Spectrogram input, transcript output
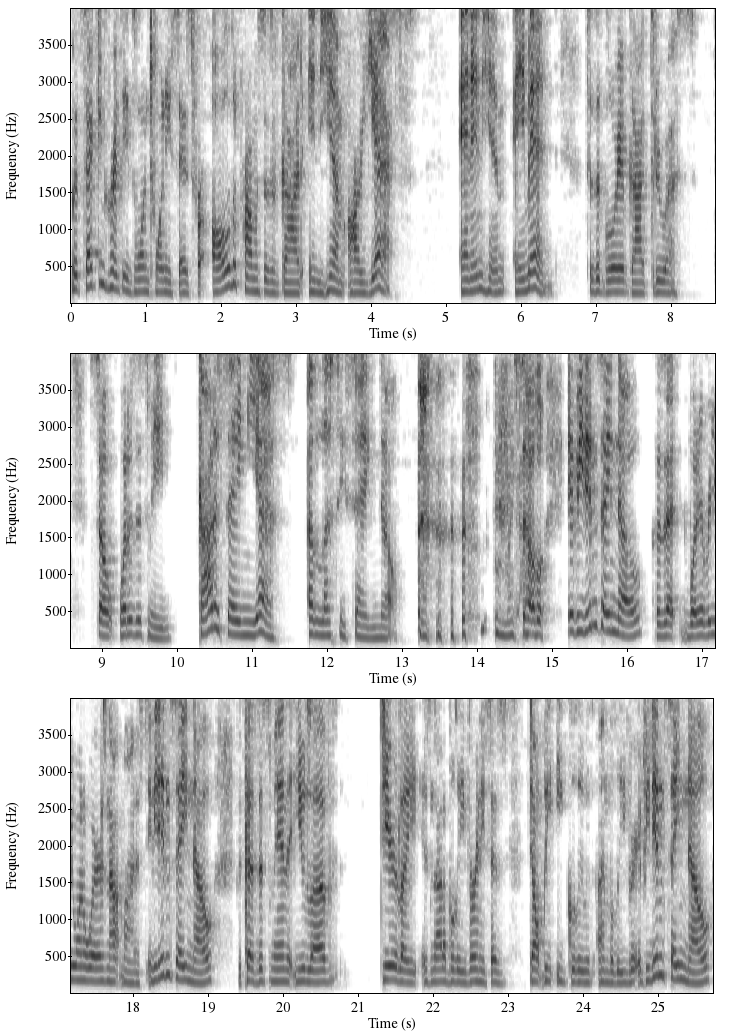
But Second Corinthians 1:20 says, For all the promises of God in him are yes, and in him, amen, to the glory of God through us. So what does this mean? God is saying yes unless he's saying no. oh so if he didn't say no, because that whatever you want to wear is not modest. If he didn't say no, because this man that you love dearly is not a believer and he says don't be equally with unbeliever. If he didn't say no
